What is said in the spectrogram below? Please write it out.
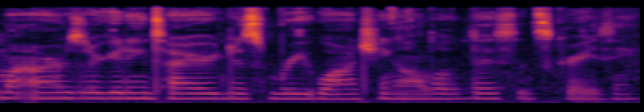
My arms are getting tired just rewatching all of this. It's crazy.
